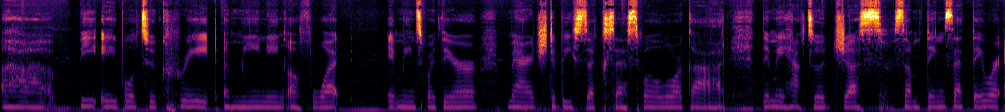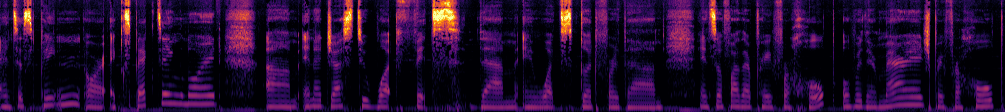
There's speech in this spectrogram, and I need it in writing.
uh, be able to create a meaning of what it means for their marriage to be successful, Lord God. They may have to adjust some things that they were anticipating or expecting, Lord, um, and adjust to what fits them and what's good for them. And so, Father, I pray for hope over their marriage, pray for hope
